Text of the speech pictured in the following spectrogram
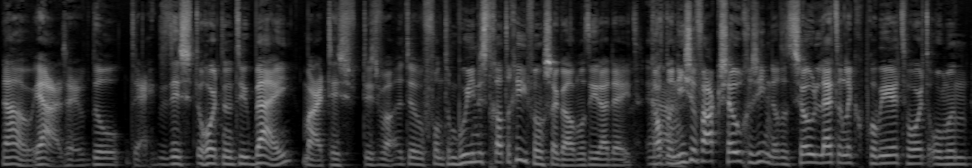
Nou ja, ik bedoel, het, is, het hoort er natuurlijk bij. Maar het is, het is wel, het, ik vond het een boeiende strategie van Sagan wat hij daar deed. Ik had nog niet zo vaak zo gezien dat het zo letterlijk geprobeerd wordt om een,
